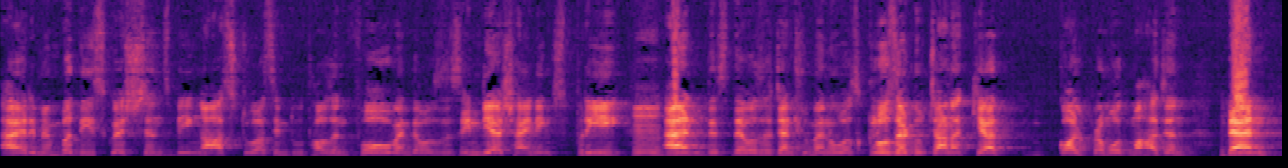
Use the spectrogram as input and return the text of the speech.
I remember these questions being asked to us in 2004 when there was this India shining spree, hmm. and this, there was a gentleman who was closer to Chanakya called Pramod Mahajan than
